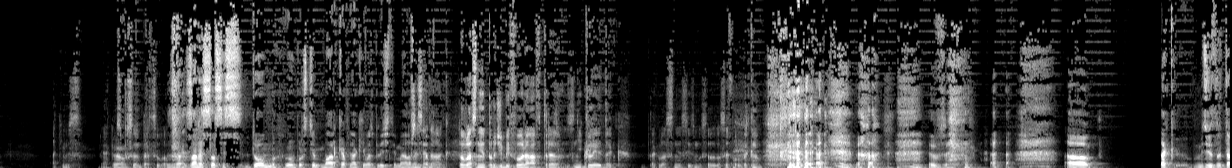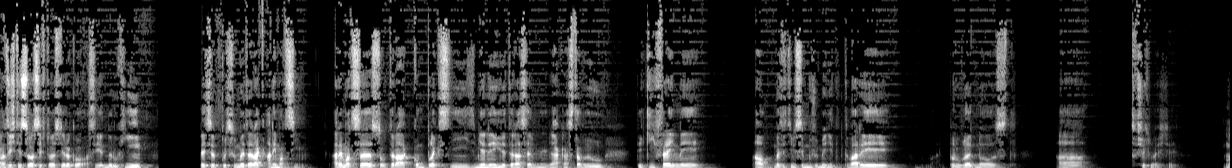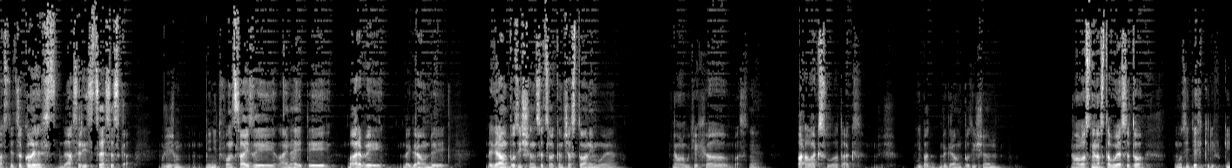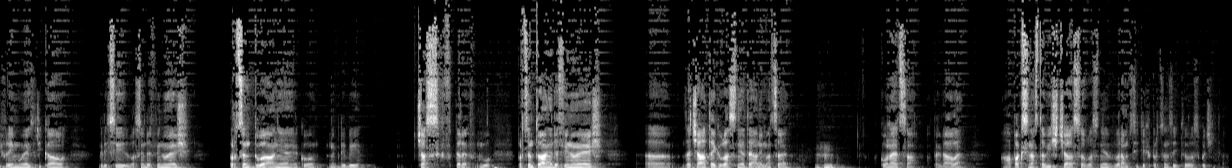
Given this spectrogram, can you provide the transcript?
A tím nějakým jo. způsobem pracoval. Za, zanesl jsi dom, prostě markup nějakýma zbytečnými elementy. Přesně tak. To vlastně, proč before a after vznikly, tak tak vlastně si musel zase fallbacknout. Dobře. uh, tak myslím, že ty transičny jsou asi v tom směru jako asi jednoduchý. Teď se posuneme teda k animacím. Animace jsou teda komplexní změny, kde teda se nějak nastavují ty keyframey a mezi tím si můžu měnit tvary, průhlednost a co všechno ještě. Vlastně cokoliv, dá se říct CSS. Můžeš měnit font size, line heighty, barvy, backgroundy. Background position se celkem často animuje. No, u těch uh, vlastně parallaxů a tak můžeš hýbat background position. No a vlastně nastavuje se to pomocí těch keyframeů, jak jsi říkal, kdy si vlastně definuješ procentuálně, jako kdyby čas, v které, nebo procentuálně definuješ uh, začátek vlastně té animace, mm-hmm. konec a, a tak dále. A pak si nastavíš čas a vlastně v rámci těch procent se ti to rozpočítá.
